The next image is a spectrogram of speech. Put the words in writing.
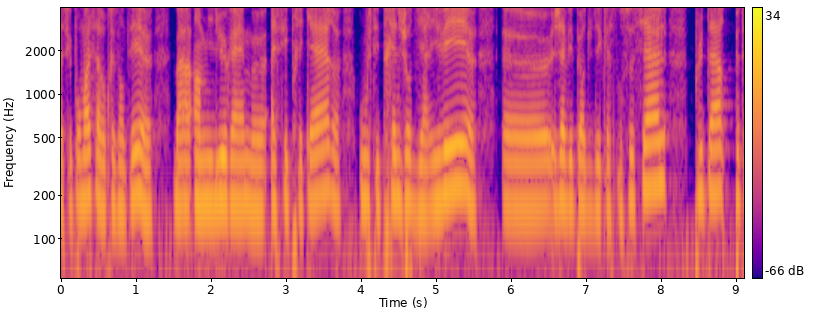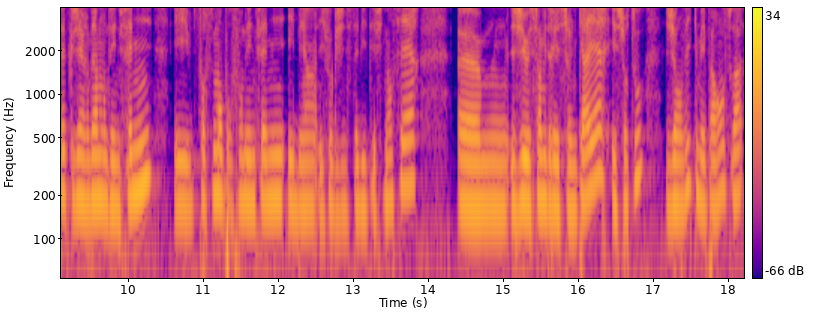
Parce que pour moi, ça représentait euh, bah, un milieu quand même euh, assez précaire, où c'est très dur d'y arriver. Euh, J'avais peur du déclassement social. Plus tard, peut-être que j'aimerais bien monter une famille. Et forcément, pour fonder une famille, eh bien, il faut que j'ai une stabilité financière. J'ai aussi envie de réussir une carrière. Et surtout, j'ai envie que mes parents soient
